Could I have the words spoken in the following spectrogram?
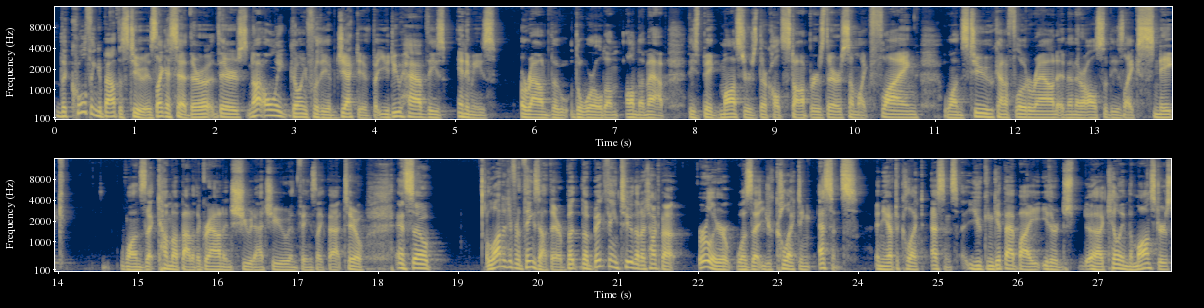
the cool thing about this too is, like I said, there there's not only going for the objective, but you do have these enemies around the the world on, on the map. These big monsters, they're called stompers. There are some like flying ones too who kind of float around, and then there are also these like snake ones that come up out of the ground and shoot at you and things like that too. And so a lot of different things out there. But the big thing too that I talked about earlier was that you're collecting essence and you have to collect essence. You can get that by either uh, killing the monsters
